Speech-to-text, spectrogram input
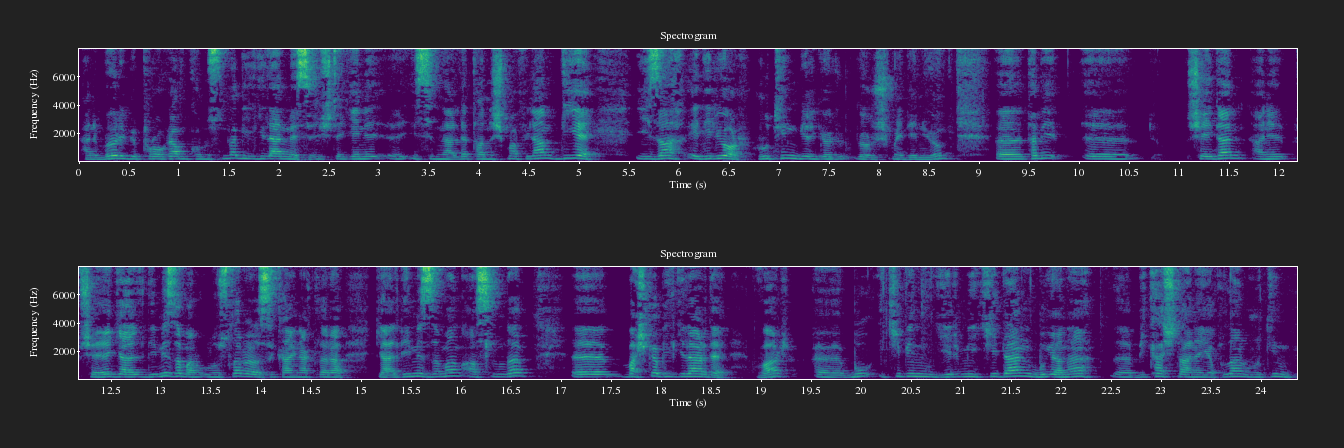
hani böyle bir program konusunda bilgilenmesi işte yeni e, isimlerle tanışma filan diye izah ediliyor. Rutin bir görüşme deniyor. E, tabii e, şeyden hani şeye geldiğimiz zaman uluslararası kaynaklara geldiğimiz zaman aslında e, başka bilgiler de var. E, bu 2022'den bu yana e, birkaç tane yapılan rutin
